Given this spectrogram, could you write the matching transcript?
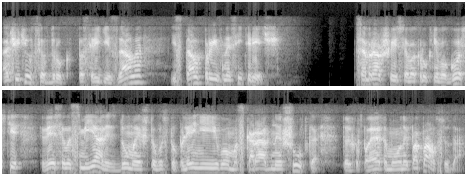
очутился вдруг посреди зала и стал произносить речь. Собравшиеся вокруг него гости весело смеялись, думая, что выступление его маскарадная шутка, только поэтому он и попал сюда.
